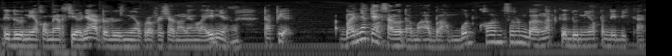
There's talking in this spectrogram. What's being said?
Di dunia komersilnya atau dunia profesional yang lainnya. Hmm. tapi banyak yang salut sama Abah Bun concern banget ke dunia pendidikan.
